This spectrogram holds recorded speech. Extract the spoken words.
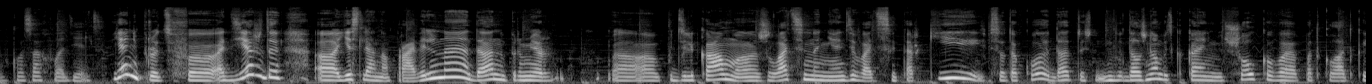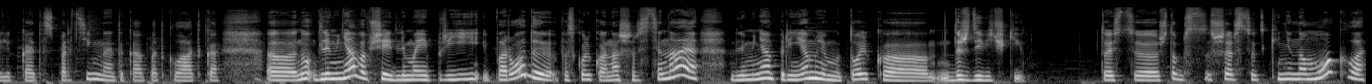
в глазах владельца? Я не против э, одежды, э, если она правильная, да, например, пуделькам желательно не одевать свитерки и все такое, да, то есть должна быть какая-нибудь шелковая подкладка или какая-то спортивная такая подкладка. Ну, для меня вообще и для моей при... породы, поскольку она шерстяная, для меня приемлемы только дождевички. То есть, э, чтобы шерсть все-таки не намокла,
